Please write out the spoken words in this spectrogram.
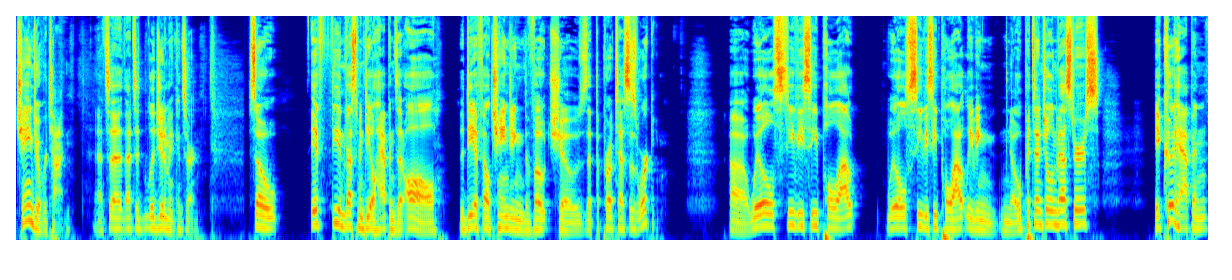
change over time. That's a that's a legitimate concern. So if the investment deal happens at all, the DFL changing the vote shows that the protest is working. Uh, will CVC pull out? Will CVC pull out, leaving no potential investors? It could happen.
